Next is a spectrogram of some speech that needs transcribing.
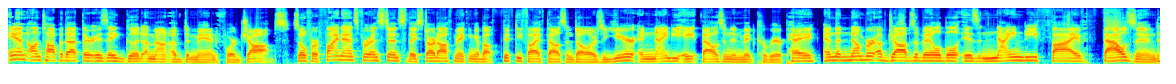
And on top of that, there is a good amount of demand for jobs. So for finance, for instance, they start off making about $55,000 dollars a year and 98,000 in mid-career pay. And the number of jobs available is 95,000,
